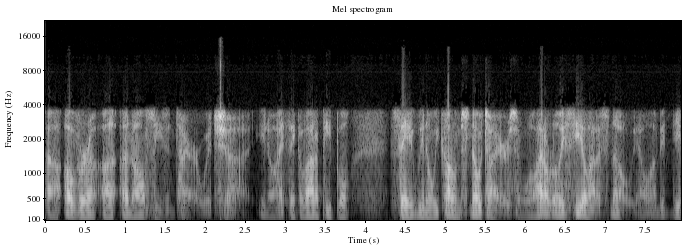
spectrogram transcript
uh, over a, a, an all-season tire, which uh, you know I think a lot of people say you know we call them snow tires, and well I don't really see a lot of snow. You know, I mean you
